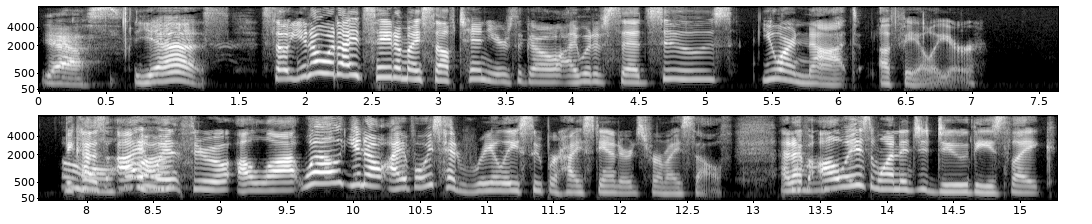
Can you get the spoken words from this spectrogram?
Yes. Yes. So, you know what I'd say to myself 10 years ago? I would have said, Suze, you are not a failure. Because Oh, I went through a lot. Well, you know, I've always had really super high standards for myself. And I've always wanted to do these like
